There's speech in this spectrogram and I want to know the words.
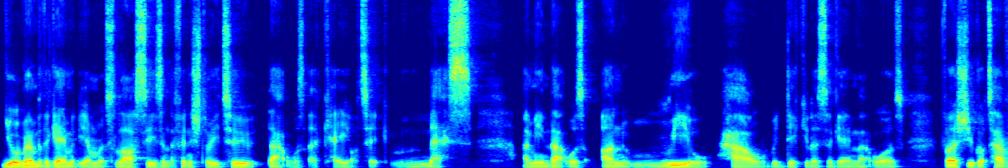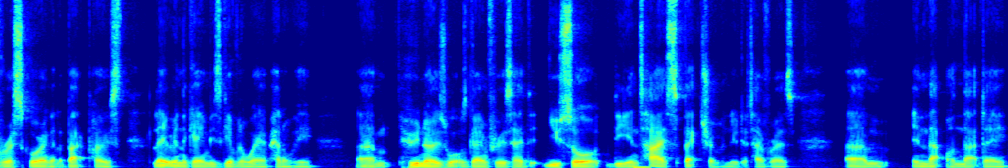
you'll remember the game at the Emirates last season that finished 3 2. That was a chaotic mess. I mean, that was unreal how ridiculous a game that was. First, you've got Tavares scoring at the back post. Later in the game, he's given away a penalty. Um, who knows what was going through his head? You saw the entire spectrum of Nuno Tavares um, in that on that day,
